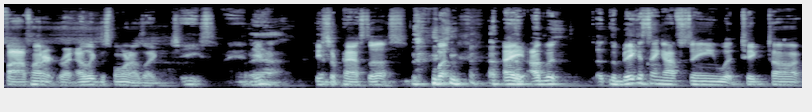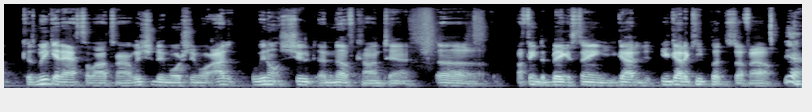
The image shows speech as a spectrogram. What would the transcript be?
500 right. I looked this morning. I was like, "Jeez, man, yeah. he surpassed us." But hey, I but the biggest thing I've seen with TikTok because we get asked a lot of times, we should do more, shoot more. I we don't shoot enough content. Uh, I think the biggest thing you got to you got to keep putting stuff out. yeah,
